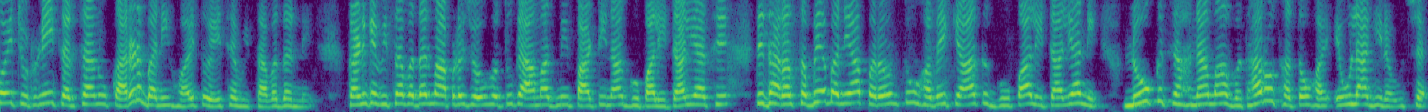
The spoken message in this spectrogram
કોઈ ચૂંટણી ચર્ચાનું કારણ બની હોય તો એ છે વિસાવદરની. કારણ કે વિસાવદરમાં આપણે જોયું હતું કે આમ આદમી પાર્ટીના ગોપાલ ઇટાલિયા છે. તે ધારાસભ્ય બન્યા, પરંતુ હવે ક્યાંક ગોપાલ ઇટાલિયાની લોકચાહનામાં વધારો થતો હોય એવું લાગી રહ્યું છે.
